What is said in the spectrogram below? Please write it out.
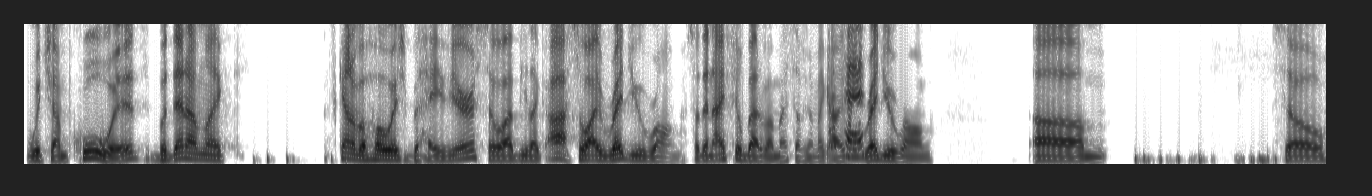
which I'm cool with. But then I'm like, it's kind of a hoish behavior. So I'd be like, ah, so I read you wrong. So then I feel bad about myself. And I'm like, Okay. I read you wrong. Um. So.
